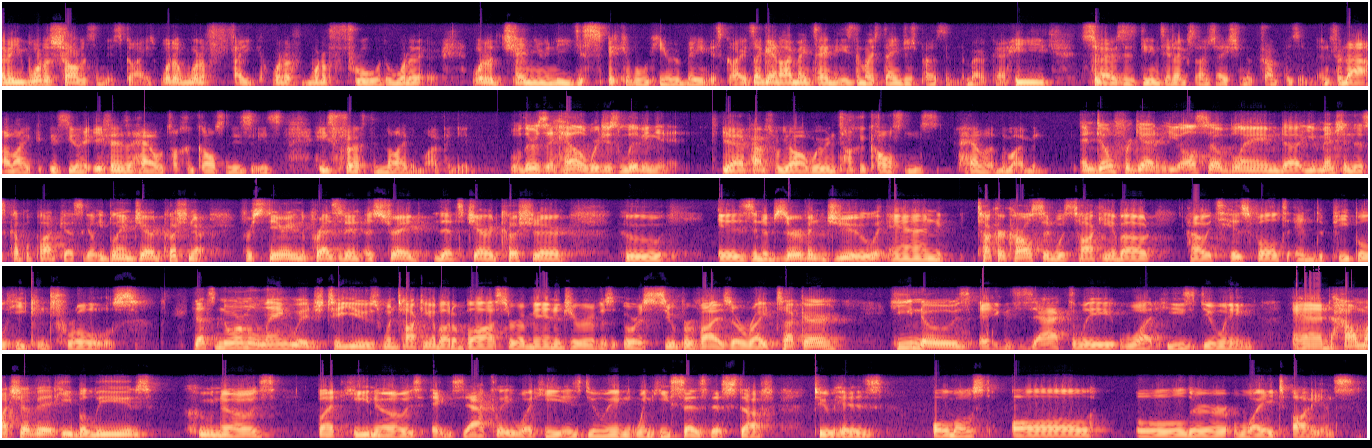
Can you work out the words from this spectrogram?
I mean, what a charlatan this guy is! What a what a fake! What a what a fraud! And what a what a genuinely despicable human being this guy is. Again, I maintain that he's the most dangerous person in America. He serves as the intellectualization of Trumpism, and for that, I like. It's you know, if there's a hell, Tucker Carlson is is he's first in line in my opinion. Well, there's a hell. We're just living in it. Yeah, perhaps we are. We're in Tucker Carlson's hell at the moment. And don't forget, he also blamed, uh, you mentioned this a couple podcasts ago, he blamed Jared Kushner for steering the president astray. That's Jared Kushner, who is an observant Jew. And Tucker Carlson was talking about how it's his fault and the people he controls. That's normal language to use when talking about a boss or a manager or a, or a supervisor, right, Tucker? He knows exactly what he's doing. And how much of it he believes, who knows? But he knows exactly what he is doing when he says this stuff to his almost all older white audience.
